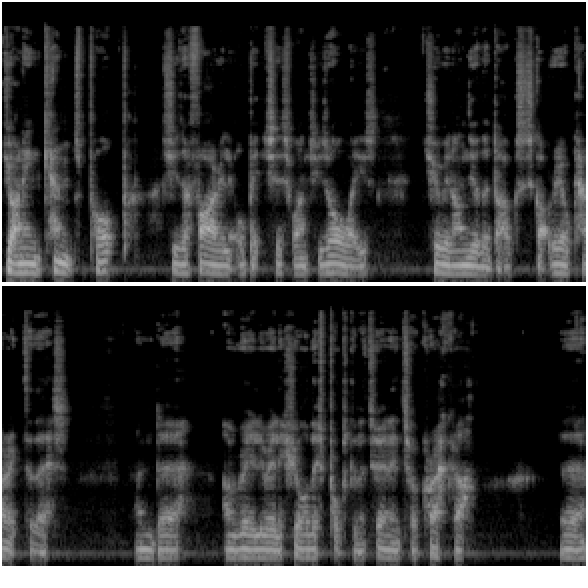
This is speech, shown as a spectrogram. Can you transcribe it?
John in Kent's pup. She's a fiery little bitch, this one. She's always chewing on the other dogs. It's got real character, this. And uh, I'm really, really sure this pup's going to turn into a cracker. Uh,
